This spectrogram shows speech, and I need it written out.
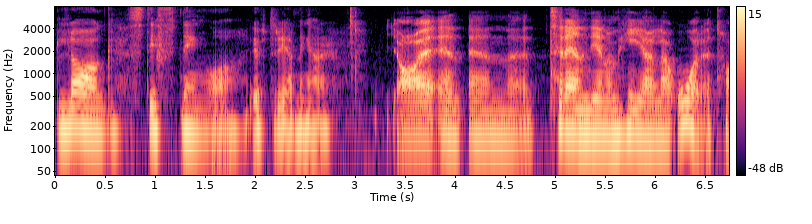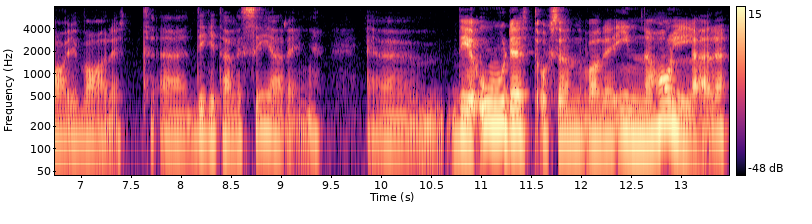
lagstiftning och utredningar? Ja, en, en trend genom hela året har ju varit eh, digitalisering. Det ordet och sen vad det innehåller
